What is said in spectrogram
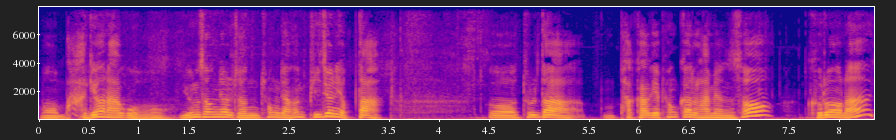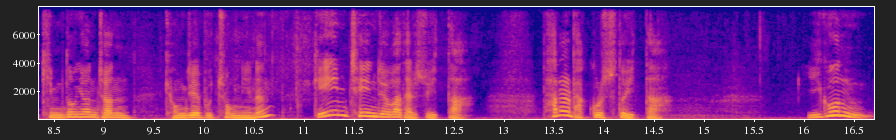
뭐 막연하고 윤석열 전 총장은 비전이 없다. 어, 둘 다 박하게 평가를 하면서 그러나 김동연 전 경제부총리는 게임 체인저가 될 수 있다. 판을 바꿀 수도 있다. 이건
